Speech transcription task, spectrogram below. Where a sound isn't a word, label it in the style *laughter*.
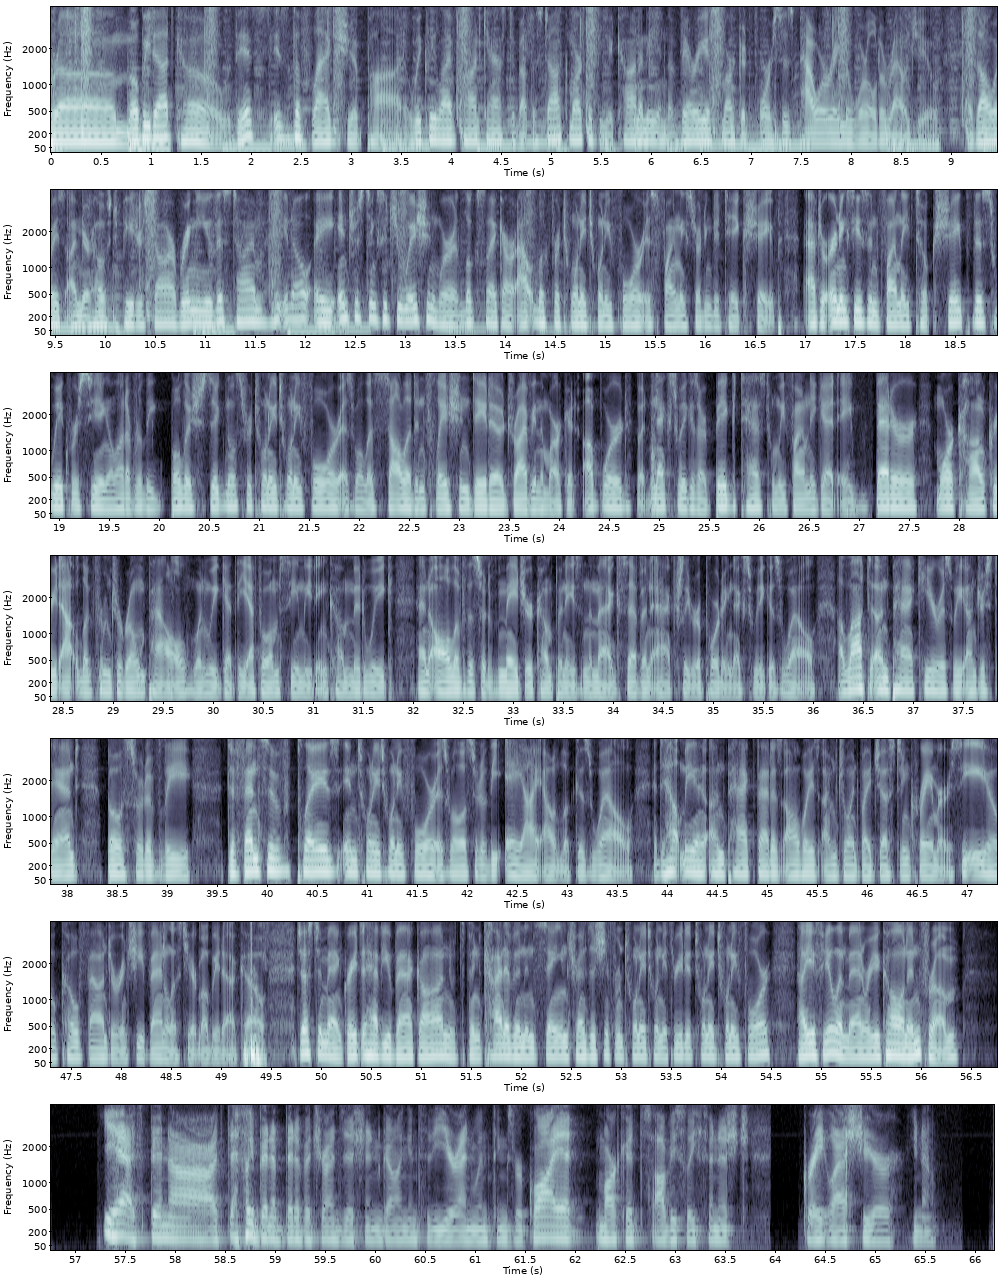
From Moby.co, this is the Flagship Pod, a weekly live podcast about the stock market, the economy, and the various market forces powering the world around you. As always, I'm your host, Peter Starr, bringing you this time, you know, a interesting situation where it looks like our outlook for 2024 is finally starting to take shape. After earnings season finally took shape this week, we're seeing a lot of really bullish signals for 2024, as well as solid inflation data driving the market upward. But next week is our big test when we finally get a better, more concrete outlook from Jerome Powell when we get the FOMC meeting come midweek, and all of the sort of major companies in the Mag 7 actually reporting next week as well. A lot to unpack here as we understand both sort of the defensive plays in 2024 as well as sort of the AI outlook as well. And to help me unpack that, as always, I'm joined by Justin Kramer, CEO, co founder, and chief analyst here at Moby.co. Justin, man, great to have you back on. It's been kind of an insane transition from 2023 to 2024. How you feeling, man? Where are you calling in from? Yeah, it's been uh, it's definitely been a bit of a transition going into the year end when things were quiet. Markets obviously finished great last year. You know,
